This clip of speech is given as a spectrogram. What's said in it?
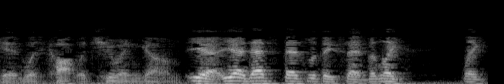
kid was caught with chewing gum. Yeah, yeah, that's that's what they said. But like, like,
